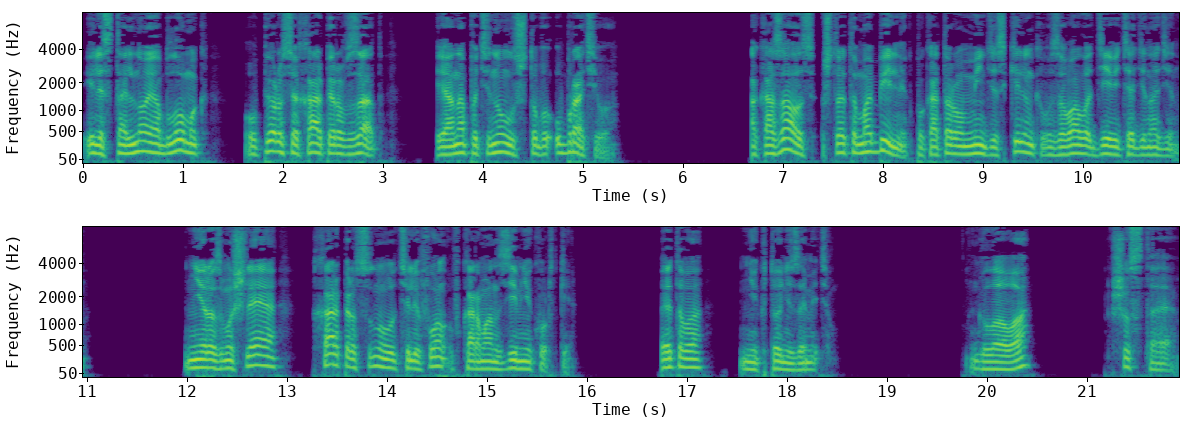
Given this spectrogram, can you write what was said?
или стальной обломок уперся Харпер в зад, и она потянулась, чтобы убрать его. Оказалось, что это мобильник, по которому Минди Скиллинг вызывала 911. Не размышляя, Харпер сунула телефон в карман зимней куртки. Этого никто не заметил. Глава шестая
